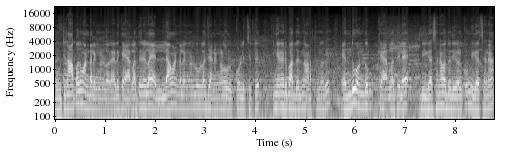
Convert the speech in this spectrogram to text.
നൂറ്റി നാൽപ്പത് മണ്ഡലങ്ങളിലും അതായത് കേരളത്തിലുള്ള എല്ലാ മണ്ഡലങ്ങളിലുള്ള ജനങ്ങളെ ഉൾക്കൊള്ളിച്ചിട്ട് ഇങ്ങനെ ഒരു പദ്ധതി നടത്തുന്നത് എന്തുകൊണ്ടും കേരളത്തിലെ വികസന പദ്ധതികൾക്കും വികസന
